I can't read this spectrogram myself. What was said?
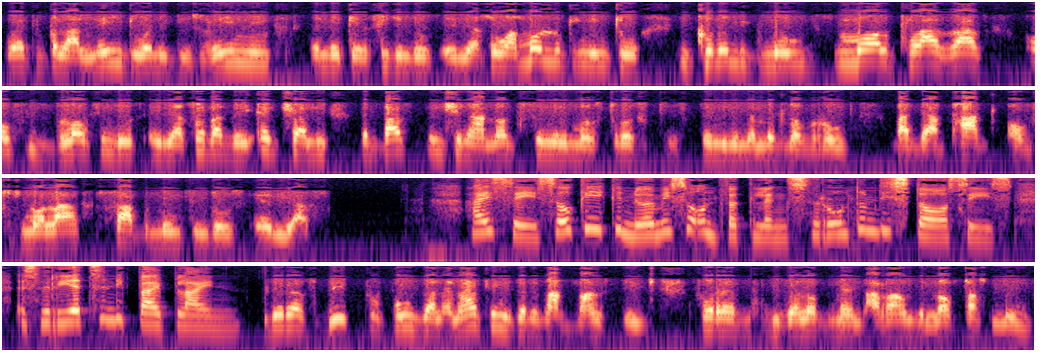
where people are late when it is raining and they can sit in those areas. So we're more looking into economic nodes, small plazas office blocks in those areas so that they actually, the bus station are not single monstrosities standing in the middle of roads, but they are part of smaller sub-nodes in those areas. Hy sê sulke ekonomiese ontwikkelings rondom die stasies is reeds in die pipeline. There is big proposal and I think it's at an advanced stage for a development around the Loftus node.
